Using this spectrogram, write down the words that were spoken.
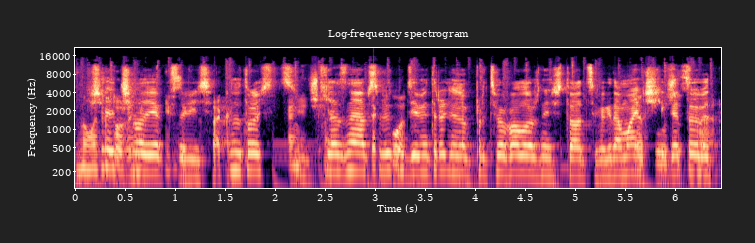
ну, это тоже человек не, не зависит. Так. Ну, то есть, Конечно. я знаю абсолютно вот. диаметрально противоположные ситуации, когда мальчики готовят знаю.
